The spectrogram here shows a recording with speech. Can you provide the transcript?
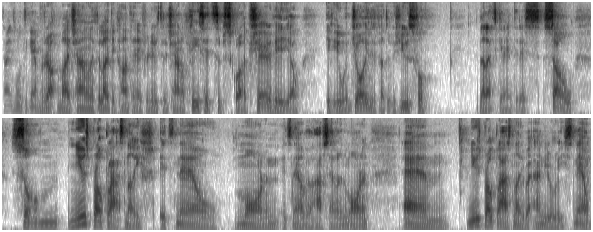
Thanks once again for dropping by the channel. If you like the content, if you're new to the channel, please hit subscribe, share the video if you enjoyed it, if felt it was useful. Now let's get into this. So, some news broke last night. It's now morning. It's now about half seven in the morning. Um, news broke last night about Andy Ruiz. Now,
